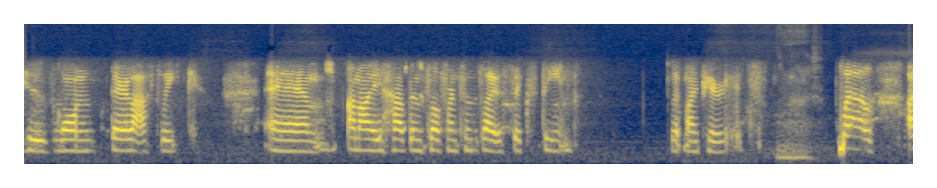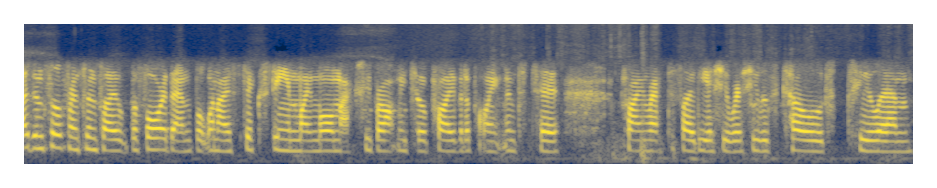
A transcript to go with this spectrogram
who's one there last week. Um, and I have been suffering since I was 16 with my periods. Well, I've been suffering since I before then, but when I was 16, my mum actually brought me to a private appointment to try and rectify the issue where she was told to, um,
